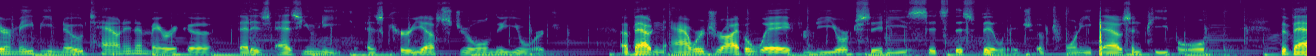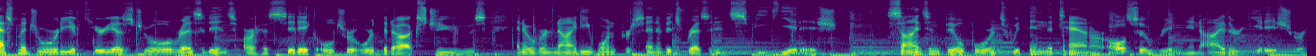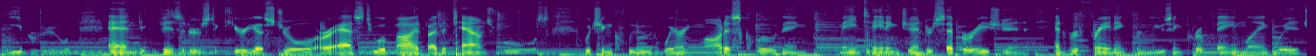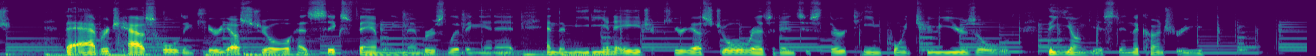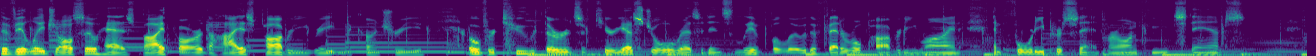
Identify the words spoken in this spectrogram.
there may be no town in America that is as unique as Joel, New York. About an hour drive away from New York City sits this village of 20,000 people. The vast majority of Joel residents are Hasidic ultra Orthodox Jews, and over 91% of its residents speak Yiddish. Signs and billboards within the town are also written in either Yiddish or Hebrew, and visitors to Kiryas Joel are asked to abide by the town's rules, which include wearing modest clothing, maintaining gender separation, and refraining from using profane language. The average household in Kiryas Joel has six family members living in it, and the median age of Kiryas Joel residents is 13.2 years old, the youngest in the country. The village also has by far the highest poverty rate in the country. Over two thirds of Kiryas Joel residents live below the federal poverty line, and 40% are on food stamps.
